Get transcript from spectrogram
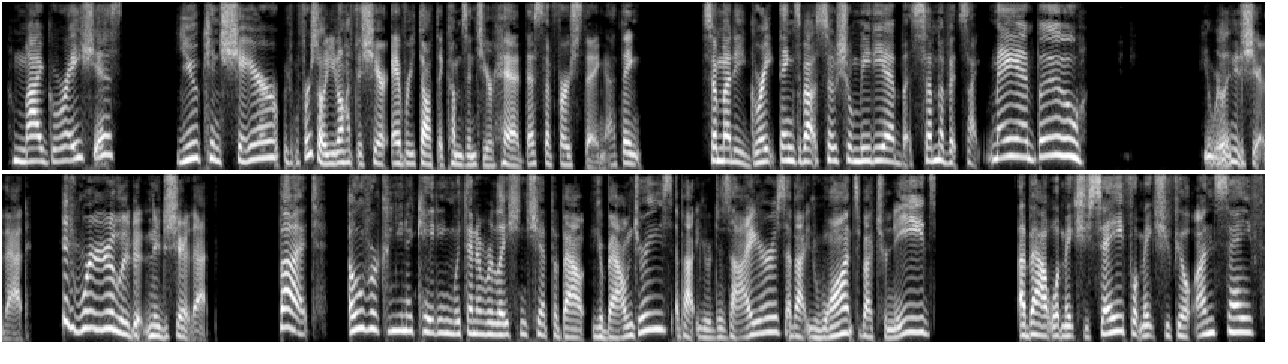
my gracious, you can share. First of all, you don't have to share every thought that comes into your head. That's the first thing. I think so many great things about social media, but some of it's like, man, boo, you really need to share that. You really didn't need to share that. But over communicating within a relationship about your boundaries, about your desires, about your wants, about your needs, about what makes you safe, what makes you feel unsafe.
